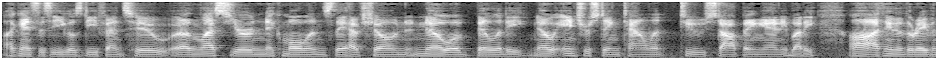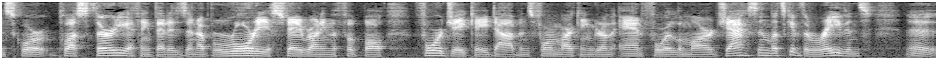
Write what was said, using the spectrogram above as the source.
against this Eagles defense, who, unless you're Nick Mullens, they have shown no ability, no interesting talent to stopping anybody. Uh, I think that the Ravens score plus 30. I think that is an uproarious day running the football for J.K. Dobbins, for Mark Ingram, and for Lamar Jackson. Let's give the Ravens uh,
